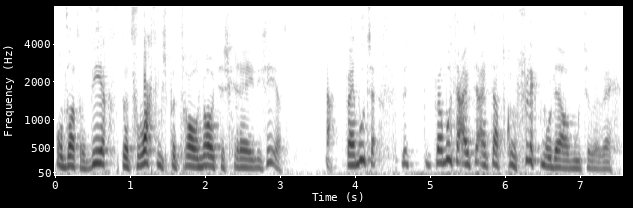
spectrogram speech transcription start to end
omdat er weer dat verwachtingspatroon nooit is gerealiseerd? Nou, wij moeten, moeten uit, uit dat conflictmodel moeten we weg.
